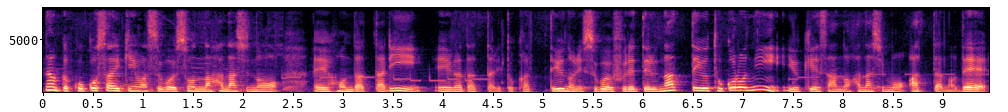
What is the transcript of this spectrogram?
なんかここ最近はすごいそんな話の、え、本だったり映画だったりとかっていうのにすごい触れてるなっていうところにゆきえさんの話もあったので、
